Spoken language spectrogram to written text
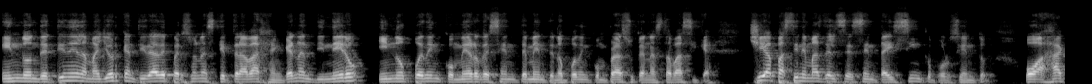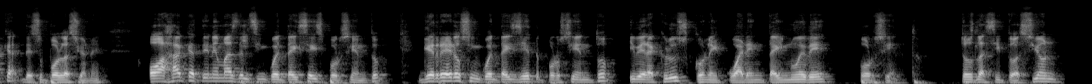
en donde tiene la mayor cantidad de personas que trabajan, ganan dinero y no pueden comer decentemente, no pueden comprar su canasta básica. Chiapas tiene más del 65%, Oaxaca de su población, ¿eh? Oaxaca tiene más del 56%, Guerrero 57% y Veracruz con el 49%. Entonces la situación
